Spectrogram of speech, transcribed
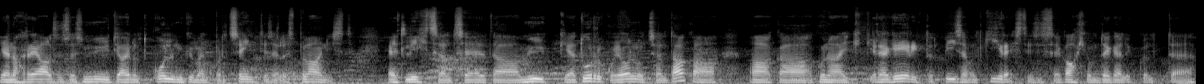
ja noh, reaalsuses müüdi ainult kolmkümmend protsenti sellest plaanist. et lihtsalt seda müüki ja turgu ei olnud seal taga, aga kuna ei reageeritud piisavalt kiiresti, siis see kahjum tegelikult äh,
